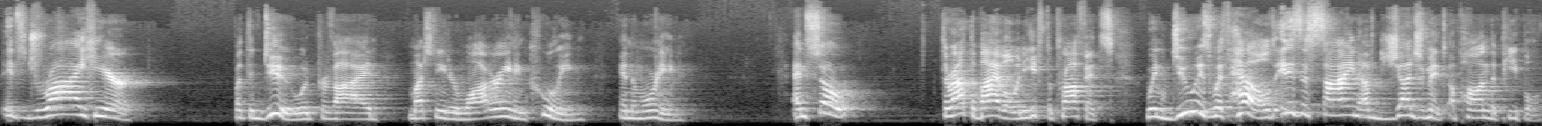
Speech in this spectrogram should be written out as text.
it's dry here. But the dew would provide much needed watering and cooling in the morning. And so, throughout the Bible, when you get to the prophets, when dew is withheld, it is a sign of judgment upon the people.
